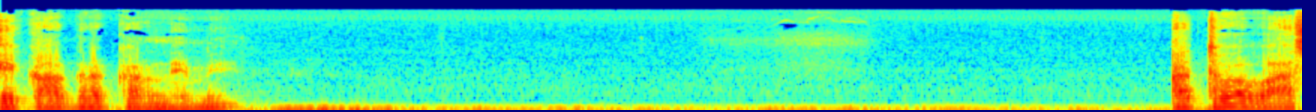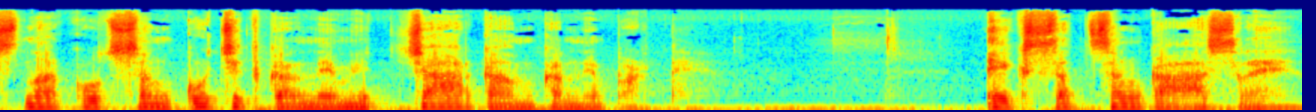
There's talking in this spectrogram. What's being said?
एकाग्र करने में, अथवा वासना को संकुचित करने में चार काम करने पड़ते एक सत्संग का आश्रय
